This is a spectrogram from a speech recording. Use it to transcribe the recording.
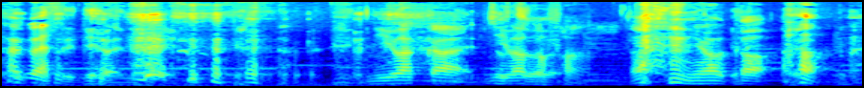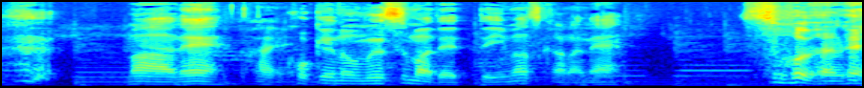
博士ではない。にわかにわかファン。にわか。まあね、はい。苔の蒸すまでって言いますからね。そうだね。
